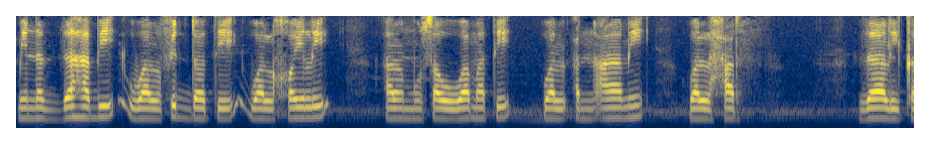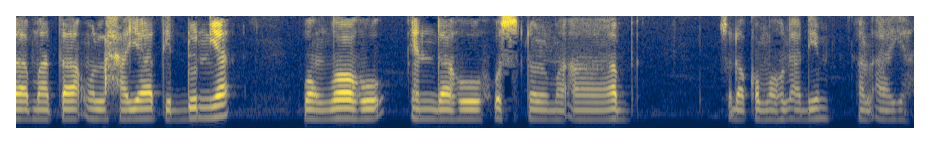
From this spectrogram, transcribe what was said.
minadz zahabi wal fiddati wal khayli al musawwamati wal an'ami wal harth. Dzalika mata'ul hayatid dunya wallahu indahu husnul ma'ab. Sadaqallahul adim al-ayah.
